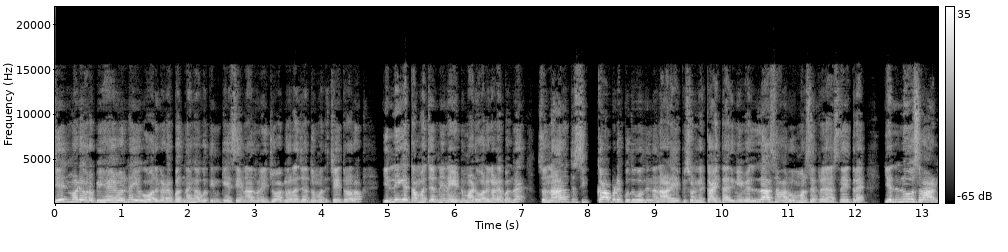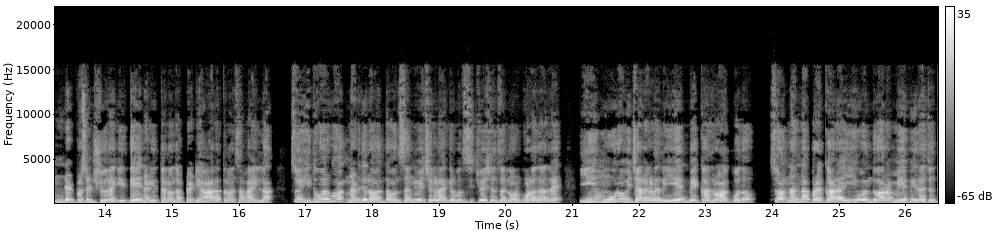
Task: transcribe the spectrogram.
ಚೇಂಜ್ ಮಾಡಿ ಅವರ ಬಿಹೇವಿಯರ್ನ ಇವಾಗ ಹೊರಗಡೆ ಬಂದಂಗ ಆಗುತ್ತೆ. ಇನ್ ಕೇಸ್ ಏನಾದ್ರು ನಿಜವಾಗ್ಲೂ ರಜಾತು ಮತ್ತೆ ಚೈತ್ರ ಅವರು ಇಲ್ಲಿಗೆ ತಮ್ಮ ಜರ್ನಿನ ಎಂಡ್ ಮಾಡಿ ಹೊರಗಡೆ ಬಂದ್ರೆ ಸೊ ನಾನಂತೂ ಸಿಕ್ಕಾಪಟ್ಟೆ ಕುತೂಹಲದಿಂದ ನಾಳೆ ಎಪಿಸೋಡ್ಗೆ ಕಾಯ್ತಾ ಇದೀನಿ. ನೀವೆಲ್ಲಾ ಸಹ ರೂಮರ್ಸ್ ಸ್ನೇಹಿತರೆ, ಎಲ್ಲೂ ಸಹ ಹಂಡ್ರೆಡ್ ಪರ್ಸೆಂಟ್ ಶ್ಯೂರ್ ಆಗಿ ಇದೇ ನಡೆಯುತ್ತೆ ಅನ್ನೋ ಒಂದು ಅಪ್ಡೇಟ್ ಯಾರ ಹತ್ರ ಸಹ ಇಲ್ಲ. ಸೊ ಇದುವರೆಗೂ ನಡೆದಿರುವಂತ ಒಂದು ಸನ್ನಿವೇಶಗಳಾಗಿರ್ಬೋದು ಸಿಚುವೇಶನ್ಸ್ ನೋಡ್ಕೊಳ್ಳೋದಾದ್ರೆ, ಈ ಮೂರು ವಿಚಾರಗಳಲ್ಲಿ ಏನ್ ಬೇಕಾದ್ರೂ ಆಗ್ಬೋದು. ಸೊ ನನ್ನ ಪ್ರಕಾರ ಈ ಒಂದು ವಾರ ಮೇ ಬಿ ರಜತ್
